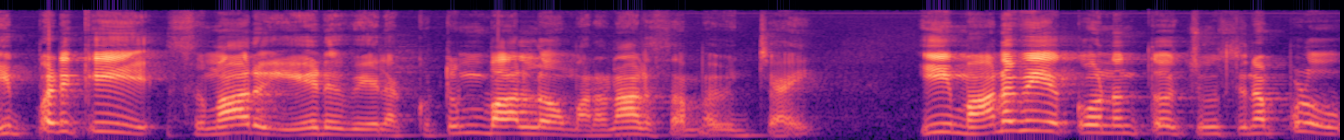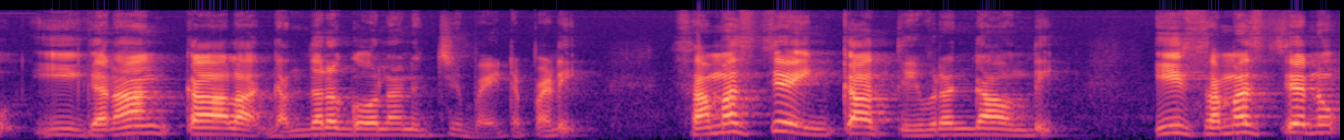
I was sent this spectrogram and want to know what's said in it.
ఇప్పటికీ సుమారు ఏడు వేల కుటుంబాల్లో మరణాలు సంభవించాయి. ఈ మానవీయ కోణంతో చూసినప్పుడు ఈ గణాంకాల గందరగోళం నుంచి బయటపడి సమస్య ఇంకా తీవ్రంగా ఉంది. ఈ సమస్యను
